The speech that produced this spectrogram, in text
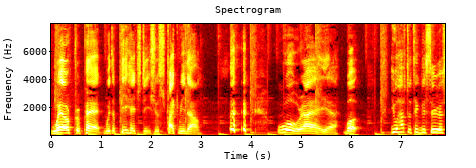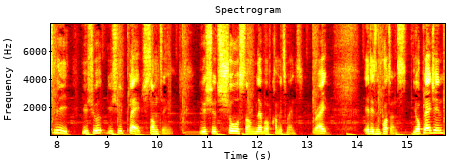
well prepared with a PhD, should strike me down." Whoa, right? Yeah, but you have to take this seriously. You should you should pledge something you should show some level of commitment, right? It is important. Your pledging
